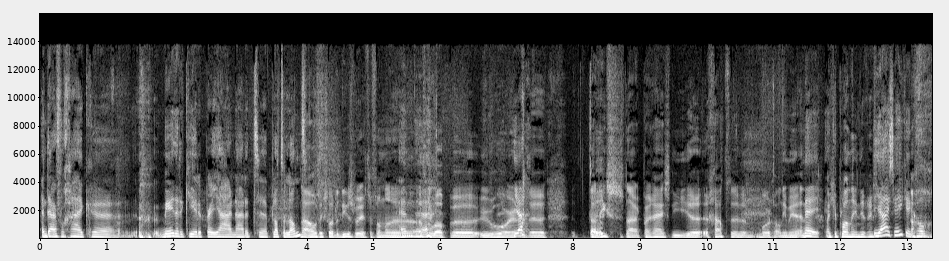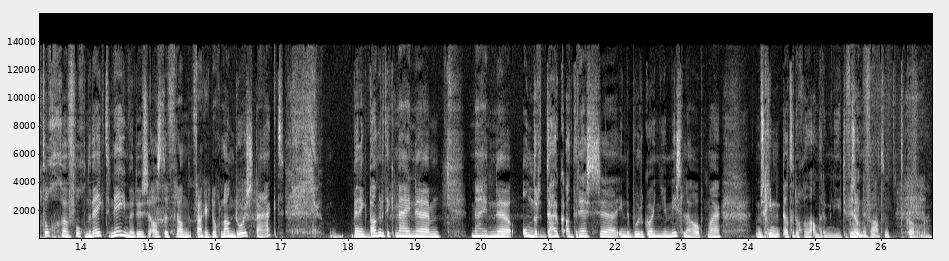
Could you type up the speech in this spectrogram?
en daarvoor ga ik uh, meerdere keren per jaar naar het uh, platteland. Nou, als ik zo de nieuwsberichten van de uh, afgelopen uur hoor... Ja. de Thalys naar Parijs, die gaat morgen al niet meer. En nee. Had je plannen in die richting? Ja, zeker. Ik oh. hoop toch volgende week te nemen. Dus als de Fran Frankrijk nog lang doorstaakt... ben ik bang dat ik mijn, ehm, mijn onderduikadres in de Bourgogne misloop. Maar misschien dat er nog wel een andere manier te verzinnen ja. valt om te komen.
